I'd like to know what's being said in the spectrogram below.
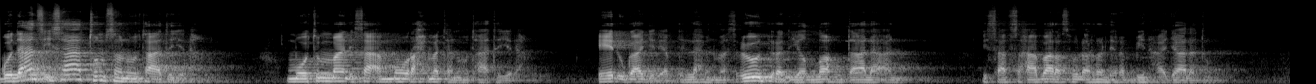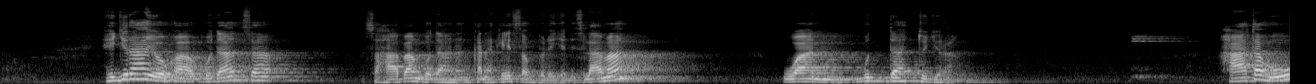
godaansi isaa tumsa nuu taate jedha mootummaan isaa ammoo rahmata nuu taate jedha ee dhugaa jedhe abdullah bin mas'uud radiyallaahu ta'aalaa anhu isaaf sahaabaa rasuula irrallee rabbiin haa jaalatu hijiraa yookaa godaansa sahaabaan godaanan kana keessa obboleeyyan islaamaa waan guddaattu jira haa tahuu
